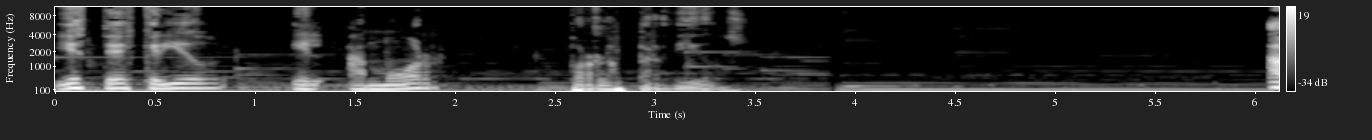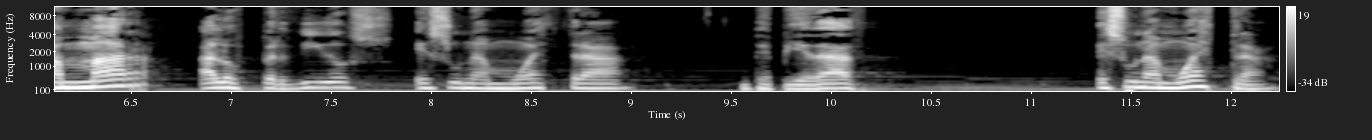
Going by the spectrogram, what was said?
Y este es, querido, el amor por los perdidos. Amar a los perdidos es una muestra de piedad, es una muestra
